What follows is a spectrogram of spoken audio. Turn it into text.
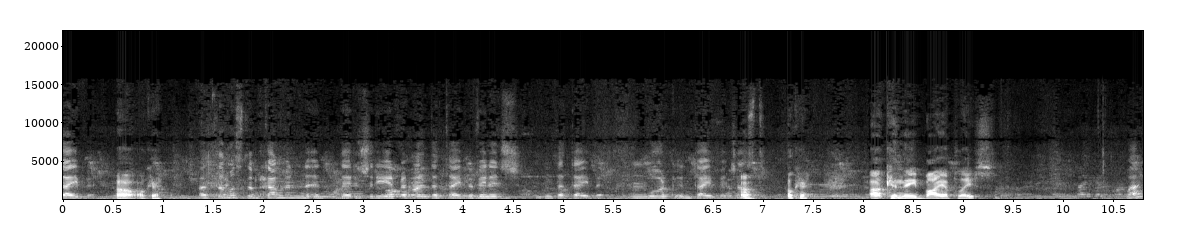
Taibe. Oh, okay. But the Muslim come in, in their behind the Taibe village, in the Taibe, mm. work in Taibe. Oh, just. Oh, okay. Uh, can they buy a place? What?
